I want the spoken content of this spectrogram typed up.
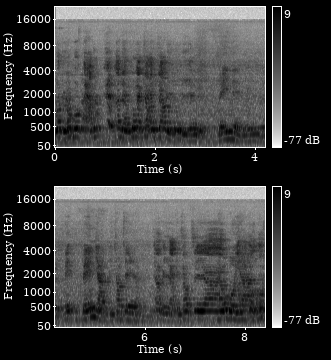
我就拢无讲，啊，连讲爱照咱教伊都袂用哩。袂用嘞，袂袂用也比较济啦。啊，袂啊。我无伊啊，我我。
